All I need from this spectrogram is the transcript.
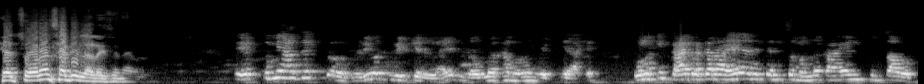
ह्या चोरांसाठी लढायचं नाही एक तुम्ही आज एक व्हिडिओ ट्विट केलेला आहे. नवलखा म्हणून व्यक्ती आहे. तो नक्की काय प्रकार आहे आणि त्यांचं म्हणणं काय आणि तुमचा आरोप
